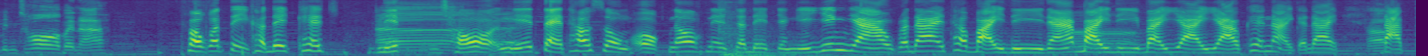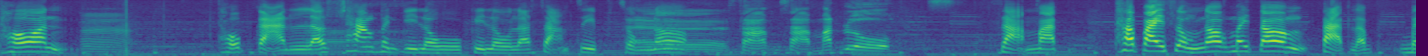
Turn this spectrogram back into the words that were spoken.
เป็นช่อไปนะ ปกติเขาเด็ดแค่นิดอ่าช่ออย่างนี้ แต่ถ้าส่งออกนอกเนี่ยจะเด็ดอย่างนี้ ยิ่งยาวก็ได้ถ้าใบดีนะ อ่าใบดีใบใหญ่ยาวแค่ไหนก็ได้ ครับ ตัดท่อนอ่า ทบกันแล้วช่างเป็นกิโลกิโลละ 30 ส่งนอกเสามสามมัดโล สามมัด ถ้าไปส่งนอกไม่ต้องตัดแล้วแบ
